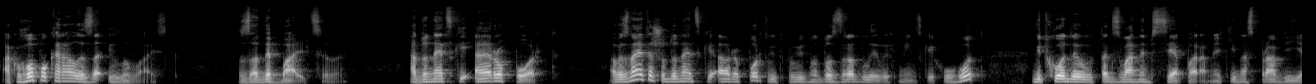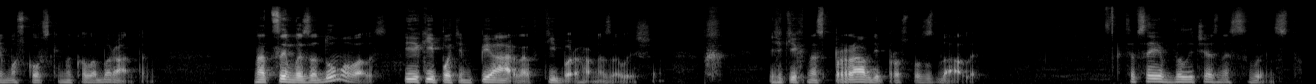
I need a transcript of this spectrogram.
А кого покарали за Іловайськ? За Дебальцеве? А Донецький аеропорт? А ви знаєте, що Донецький аеропорт, відповідно до зрадливих мінських угод, відходив так званим сепарам, які насправді є московськими колаборантами. Над цим ви задумувались? І який потім піар над кіборгами залишив, яких насправді просто здали. Це все є величезне свинство.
